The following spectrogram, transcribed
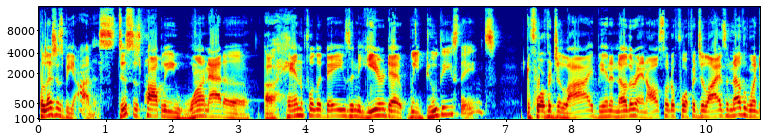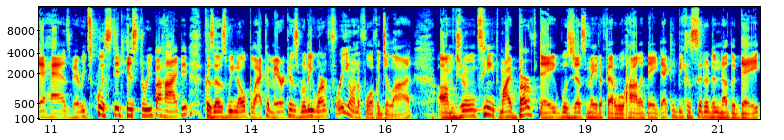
But let's just be honest. This is probably one out of a handful of days in the year that we do these things. The 4th of July being another, and also the 4th of July is another one that has very twisted history behind it. Because as we know, black Americans really weren't free on the 4th of July. Um, Juneteenth, my birthday, was just made a federal holiday. That can be considered another day.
